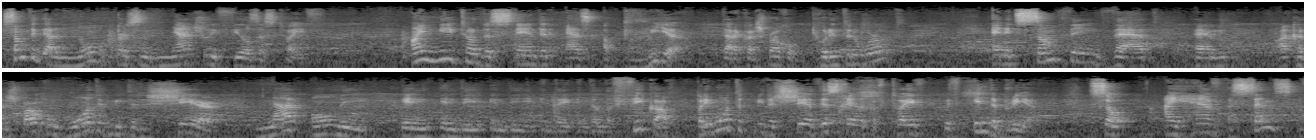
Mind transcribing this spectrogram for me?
something that a normal person naturally feels as toiv, I need to understand it as a bria that Hakadosh Baruch Hu put into the world, and it's something that um, Hakadosh Baruch Hu wanted me to share not only in, in the in the in the in the lefikach, but he wanted me to share this chelik of toiv within the bria. So I have a sense of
